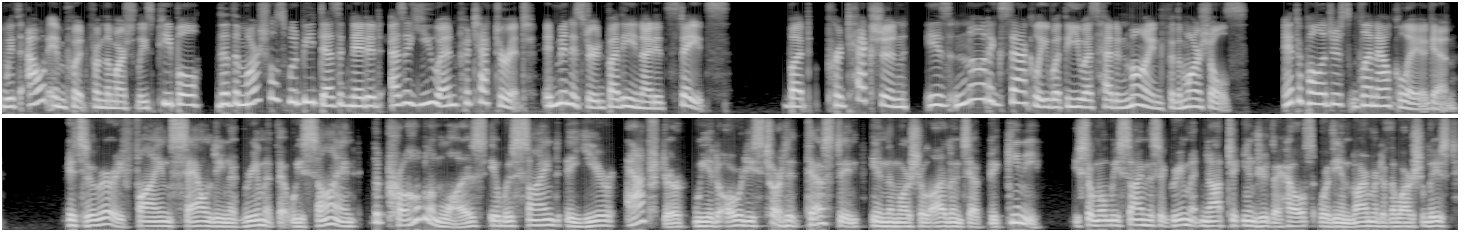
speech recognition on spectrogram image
without input from the Marshallese people, that the Marshalls would be designated as a UN protectorate administered by the United States. But protection is not exactly what the U.S. had in mind for the Marshalls. Anthropologist Glenn Alcalay again. It's a very fine sounding agreement that we signed. The problem was it was signed a year after we had already started testing in the Marshall Islands at Bikini. So when we signed this agreement not to injure the health or the environment of the Marshallese,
